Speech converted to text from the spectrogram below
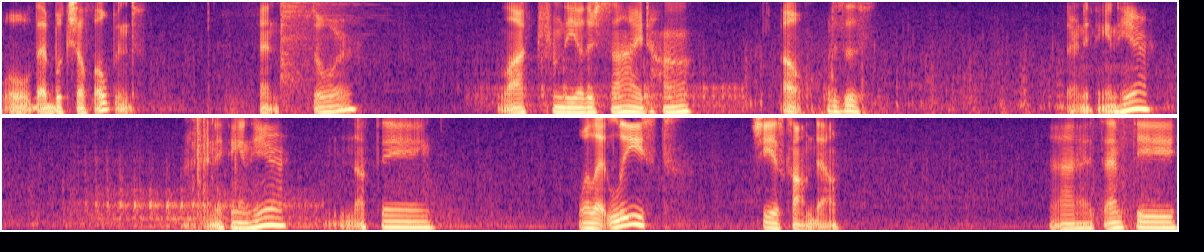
Whoa, that bookshelf opened. Fence door. Locked from the other side, huh? Oh, what is this? Is there anything in here? Anything in here? Nothing. Well, at least she has calmed down. Uh, it's empty.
